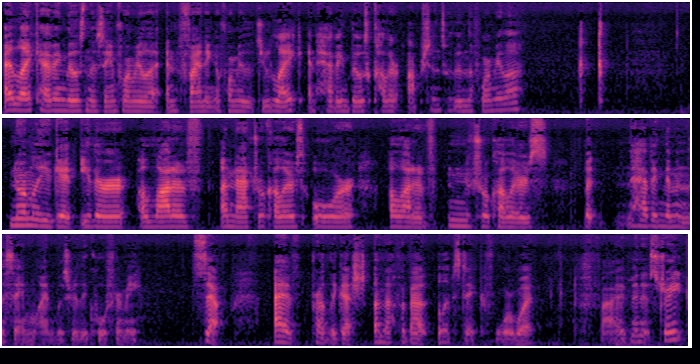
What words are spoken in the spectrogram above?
I like having those in the same formula and finding a formula that you like and having those color options within the formula. Normally you get either a lot of unnatural colors or a lot of neutral colors, but having them in the same line was really cool for me. So, I've probably gushed enough about a lipstick for what, five minutes straight?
